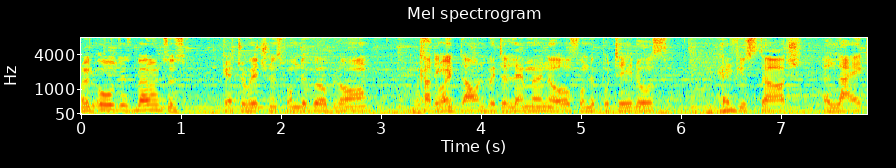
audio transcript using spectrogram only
It all just balances. Get the richness from the beurre blanc, That's cutting right. it down with the lemon or from the potatoes. Mm-hmm. Have your starch, a light,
